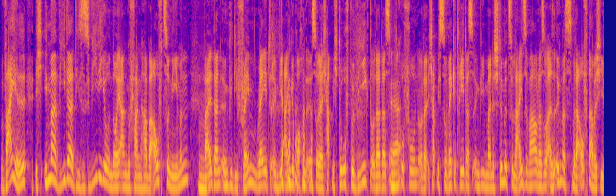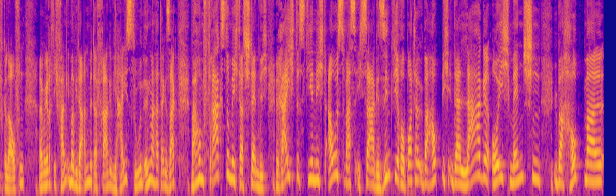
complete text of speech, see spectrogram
Weil ich immer wieder dieses Video neu angefangen habe aufzunehmen, Hm. weil dann irgendwie die Framerate irgendwie eingebrochen ist oder ich habe mich doof bewegt oder das Ja. Mikrofon oder ich habe mich so weggedreht, dass irgendwie meine Stimme zu leise war oder so. Also irgendwas ist mit der Aufnahme schief gelaufen. Da habe ich mir gedacht, ich fange immer wieder an mit der Frage, wie heißt du? Und irgendwann hat er gesagt, warum fragst du mich das ständig? Reicht es dir nicht aus, was ich sage? Sind wir Roboter überhaupt nicht in der Lage, euch Menschen überhaupt mal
